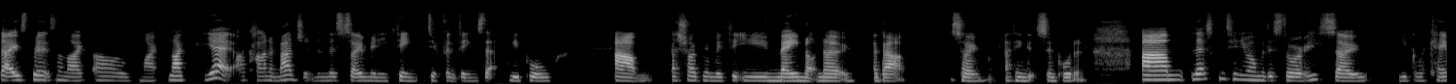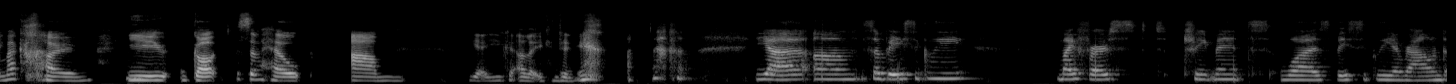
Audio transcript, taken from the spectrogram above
that experience i'm like oh my like yeah i can't imagine. And there's so many thing different things that people um are struggling with that you may not know about. So i think it's important. Um let's continue on with the story. So you came back home. You got some help. Um yeah you can i'll let you continue. Yeah um so basically my first treatment was basically a round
